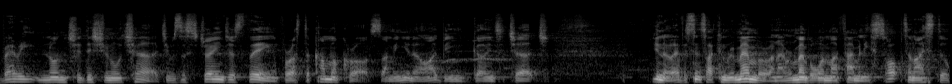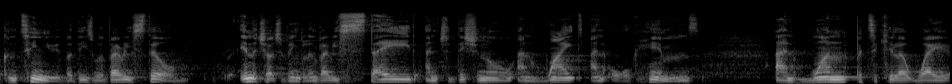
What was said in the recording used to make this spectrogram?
very non-traditional church. It was the strangest thing for us to come across. I mean, you know, I've been going to church you know, ever since I can remember. And I remember when my family stopped and I still continued, but these were very still, in the Church of England, very staid and traditional and white and all hymns and one particular way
